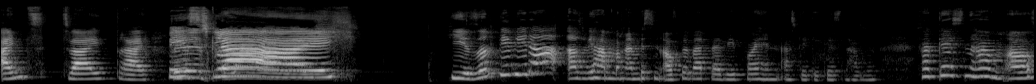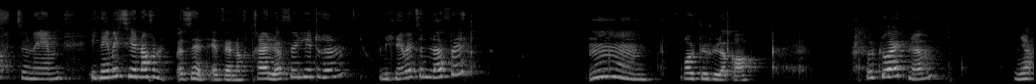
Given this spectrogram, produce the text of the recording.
Eins, zwei, drei. Bis gleich. Hier sind wir wieder. Also wir haben noch ein bisschen aufbewahrt, weil wir vorhin, als wir gegessen haben, vergessen haben aufzunehmen. Ich nehme jetzt hier noch, ein, es sind etwa noch drei Löffel hier drin. Und ich nehme jetzt einen Löffel. Mmm, richtig lecker. Willst du wegnehmen? Ja.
